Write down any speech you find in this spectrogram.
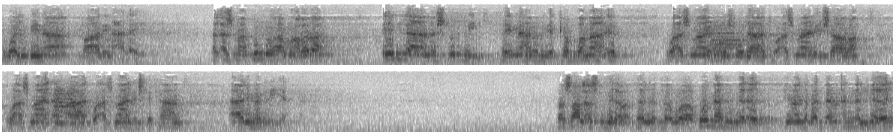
والبناء طال عليه. الأسماء كلها معربة إلا ما استثني فإنها مبنية كالضمائر وأسماء الموصولات وأسماء الإشارة وأسماء الأفعال وأسماء الاستفهام. هذه مبنية. فصار الأصل في وقلنا في فيما تقدم أن الفعل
